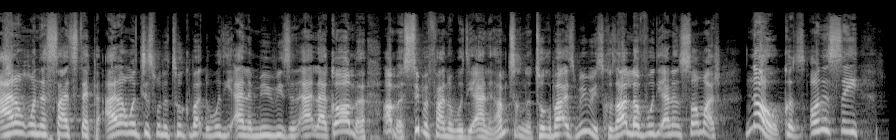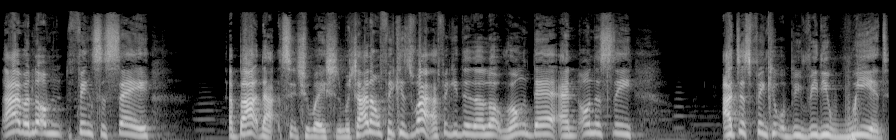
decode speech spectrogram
I don't want to sidestep it. I don't just want to talk about the Woody Allen movies and act like, oh, I'm a, I'm a super fan of Woody Allen. I'm just going to talk about his movies because I love Woody Allen so much. No, because honestly, I have a lot of things to say about that situation, which I don't think is right. I think he did a lot wrong there. And honestly, I just think it would be really weird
